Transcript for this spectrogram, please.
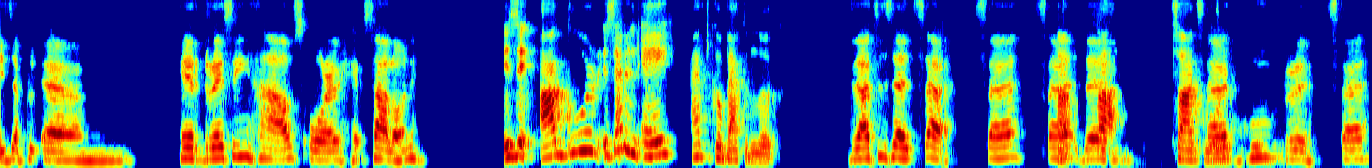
is a pl- um, hairdressing house or ha- salon is it Agur? Is that an A? I have to go back and look. that is a sa, sa, de, sa, Sagur. Sagur. Sa,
